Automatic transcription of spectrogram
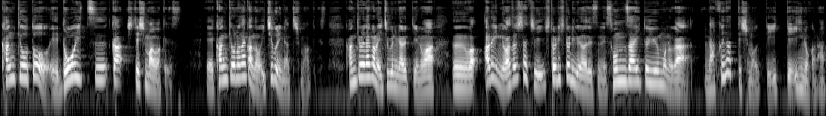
環境と、え、同一化してしまうわけです。え、環境の中の一部になってしまうわけです。環境の中の一部になるっていうのは、うん、ある意味私たち一人一人のですね、存在というものがなくなってしまうって言っていいのかな？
